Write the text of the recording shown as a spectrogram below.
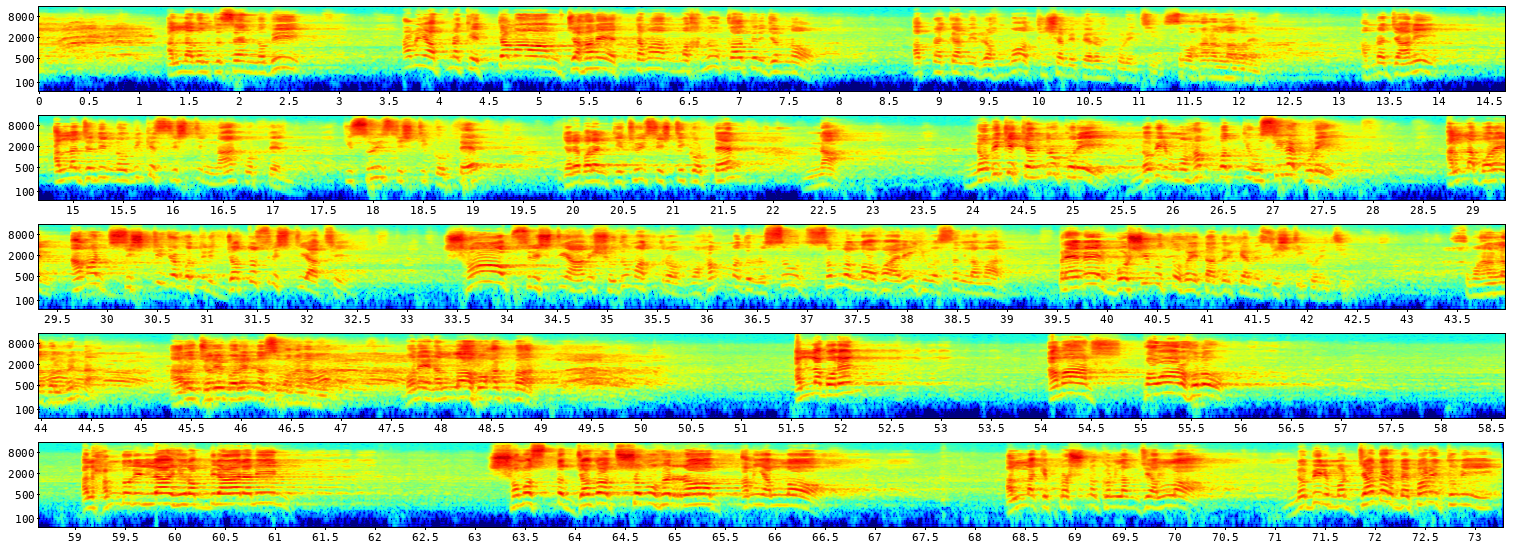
আল্লাহ বলতেছেন, নবী আমি আপনাকে তাম জাহানের তাম মখলুকাতের জন্য আপনাকে আমি রহমত হিসাবে প্রেরণ করেছি। সোহান আল্লাহ বলেন। আমরা জানি, আল্লাহ যদি নবীকে সৃষ্টি না করতেন, কিছুই সৃষ্টি করতেন যারা বলেন, কিছুই সৃষ্টি করতেন না। নবীকে কেন্দ্র করে, নবীর মোহাব্বতকে উসিলা করে, আল্লাহ বলেন, আমার সৃষ্টি জগতের যত সৃষ্টি আছে সব সৃষ্টি আমি শুধুমাত্র মোহাম্মদুর রসুল সাল্লাহ আলহি ওয়াসাল্লামার প্রেমের বশীভূত হয়ে তাদেরকে আমি সৃষ্টি করেছি। আল্লাহ বলবেন না? আরও জোরে বলেন না সুবাহান আল্লাহ বলেন, আল্লাহ আকবার। আল্লাহ বলেন, আমার পাওয়ার হলো আলহামদুলিল্লাহ রব্বিল সমস্ত জগৎ সমূহের রব আমি আল্লাহ। আল্লাহকে প্রশ্ন করলাম যে, আল্লাহ, নবীর মর্যাদার ব্যাপারে তুমি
